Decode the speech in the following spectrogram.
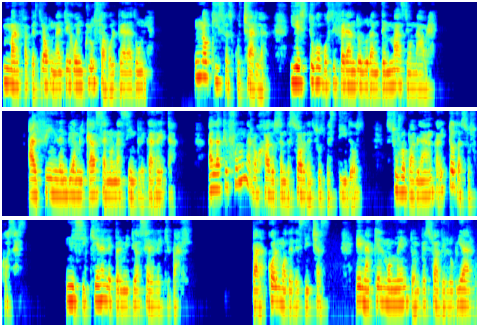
Marfa Petrovna llegó incluso a golpear a Dunia. No quiso escucharla y estuvo vociferando durante más de una hora. Al fin le envió a mi casa en una simple carreta, a la que fueron arrojados en desorden sus vestidos, su ropa blanca y todas sus cosas. Ni siquiera le permitió hacer el equipaje. Para colmo de desdichas, en aquel momento empezó a diluviar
